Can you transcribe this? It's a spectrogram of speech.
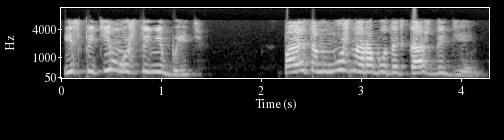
Из пяти может и не быть. Поэтому нужно работать каждый день.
